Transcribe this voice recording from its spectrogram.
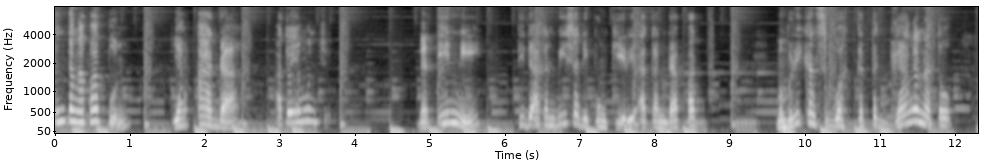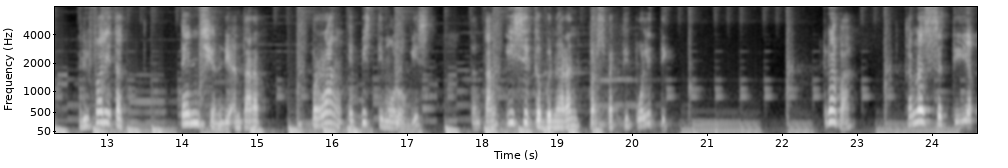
tentang apa pun yang ada atau yang muncul. Dan ini tidak akan bisa dipungkiri akan dapat memberikan sebuah ketegangan atau rivalitas tension di antara perang epistemologis tentang isi kebenaran perspektif politik. Kenapa? Karena setiap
